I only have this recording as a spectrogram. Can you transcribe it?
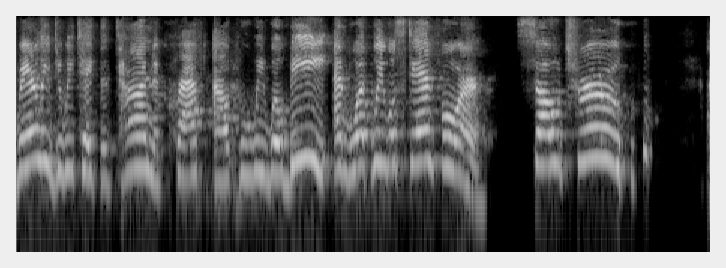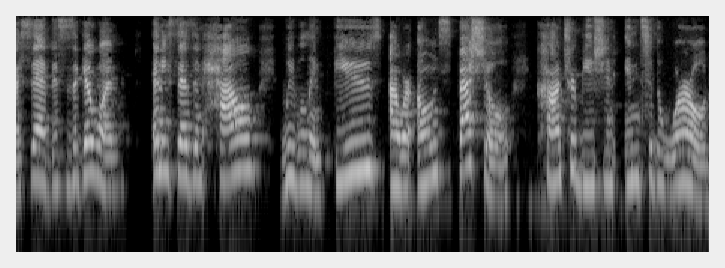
Rarely do we take the time to craft out who we will be and what we will stand for. So true. I said, This is a good one. And he says, And how we will infuse our own special contribution into the world.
